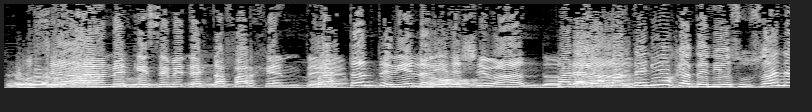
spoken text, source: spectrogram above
Es o verdad. sea, Ah, no es que se mete a estafar gente. bastante bien la No. viene llevando. Para está. los mantenidos que ha tenido Susana,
